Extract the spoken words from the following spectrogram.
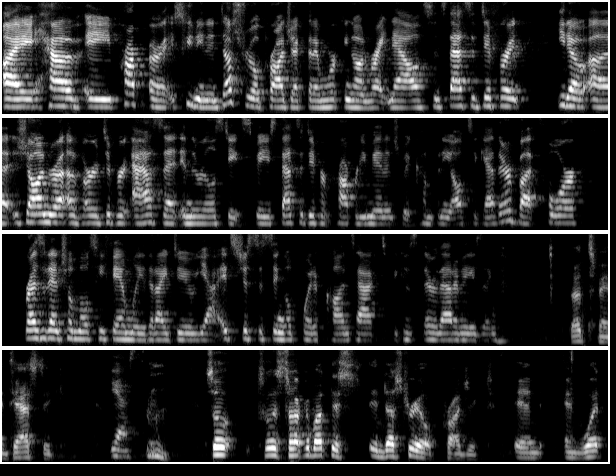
I have a prop, or excuse me, an industrial project that I'm working on right now. Since that's a different, you know, uh, genre of or a different asset in the real estate space, that's a different property management company altogether. But for residential multifamily that I do, yeah, it's just a single point of contact because they're that amazing. That's fantastic. Yes. So, so let's talk about this industrial project and and what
